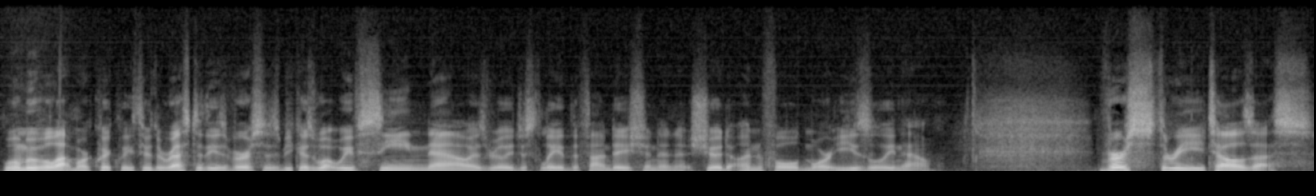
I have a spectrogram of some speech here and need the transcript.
We'll move a lot more quickly through the rest of these verses because what we've seen now has really just laid the foundation and it should unfold more easily now. Verse 3 tells us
